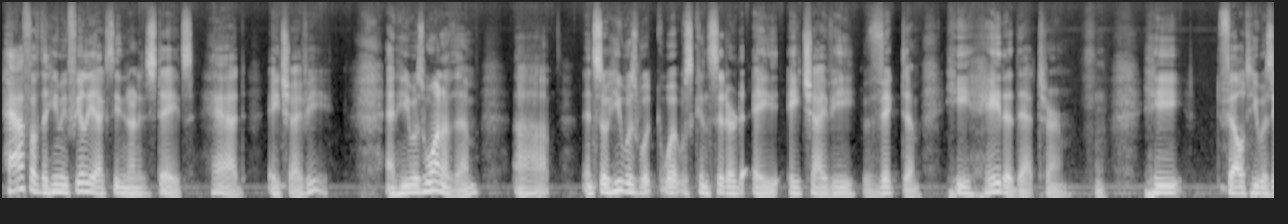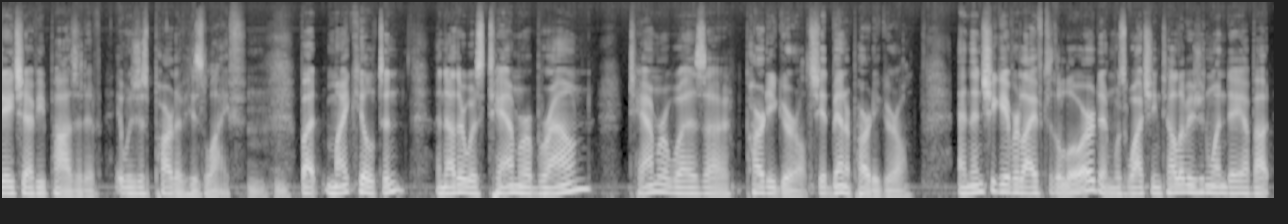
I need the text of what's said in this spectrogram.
half of the hemophiliacs in the United States had HIV, and he was one of them. Uh, and so he was what, what was considered a HIV victim. He hated that term. he felt he was HIV positive. It was just part of his life. But Mike Hilton, another was Tamara Brown. Tamara was a party girl. She had been a party girl. And then she gave her life to the Lord and was watching television one day about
